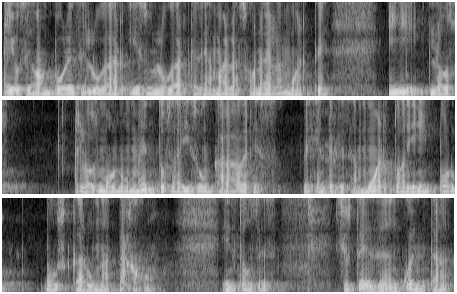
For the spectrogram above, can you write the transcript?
ellos se van por ese lugar y es un lugar que se llama la zona de la muerte y los, los monumentos ahí son cadáveres de gente que se ha muerto ahí por buscar un atajo. Entonces, si ustedes se dan cuenta,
